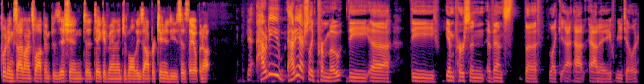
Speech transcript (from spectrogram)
putting SidelineSwap in position to take advantage of all these opportunities as they open up. Yeah, how do you how do you actually promote the uh, the in person events the like at at a retailer?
